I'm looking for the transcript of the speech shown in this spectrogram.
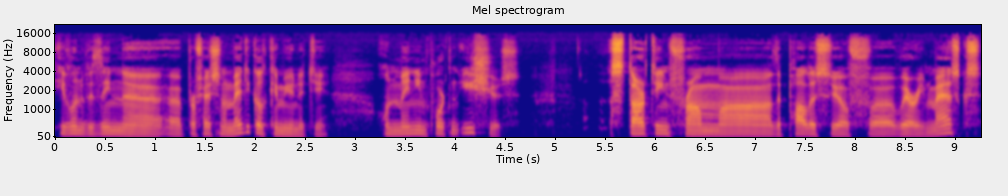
even within a professional medical community, on many important issues, starting from the policy of wearing masks,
